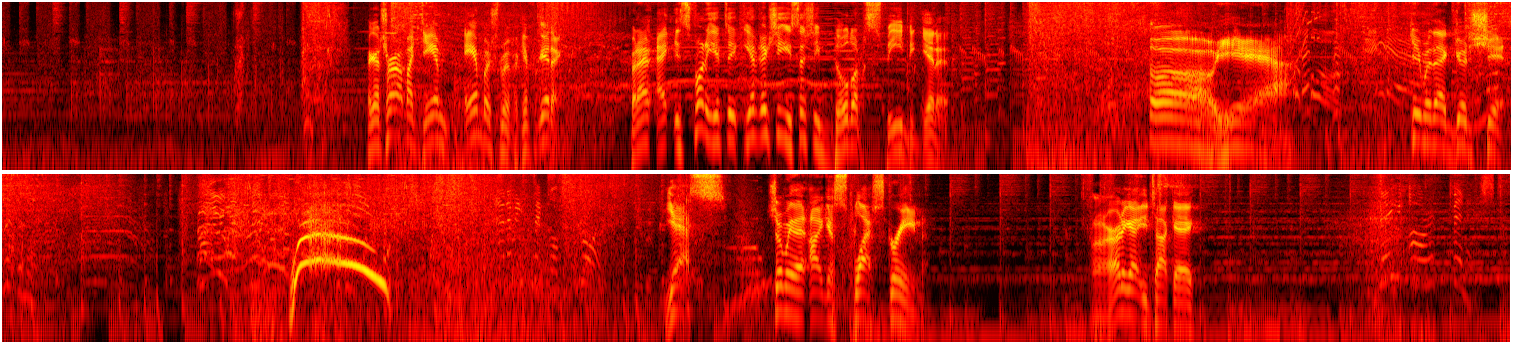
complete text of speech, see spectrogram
I gotta try out my damn ambush move. I keep forgetting. But I, I, it's funny. You have to you have to actually essentially build up speed to get it. Oh yeah. Give me that good shit. Woo! Yes. Show me that I guess splash screen. I already got you, Take.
